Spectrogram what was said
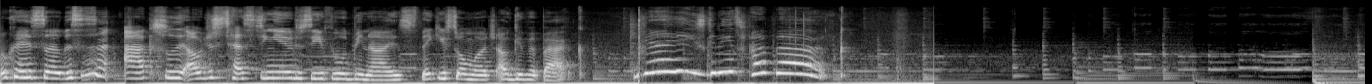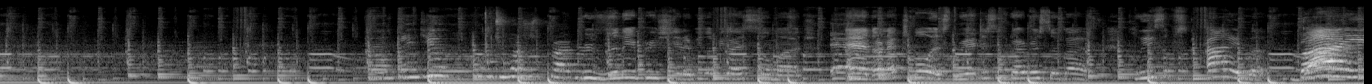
Okay, so this isn't actually, I was just testing you to see if it would be nice. Thank you so much. I'll give it back. Yay, he's getting his pet back. Thank you for 200 subscribers. We really appreciate it. We love you guys so much. And, and our next goal is 300 subscribers. So guys, please subscribe. Bye. Bye.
